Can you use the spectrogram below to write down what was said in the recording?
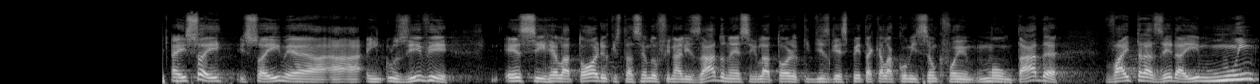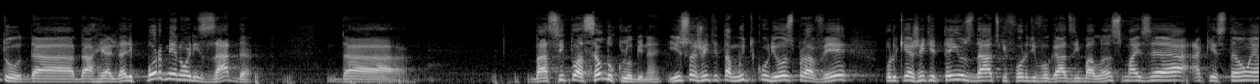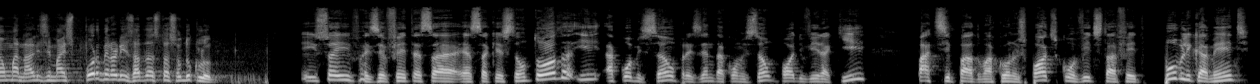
É isso aí, isso aí. É, a, a, inclusive, esse relatório que está sendo finalizado, né, esse relatório que diz respeito àquela comissão que foi montada, vai trazer aí muito da, da realidade pormenorizada da, da situação do clube. Né? Isso a gente está muito curioso para ver porque a gente tem os dados que foram divulgados em balanço, mas é, a questão é uma análise mais pormenorizada da situação do clube. Isso aí, vai ser feita essa, essa questão toda e a comissão, o presidente da comissão, pode vir aqui participar do Marcou no Esporte. O convite está feito publicamente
